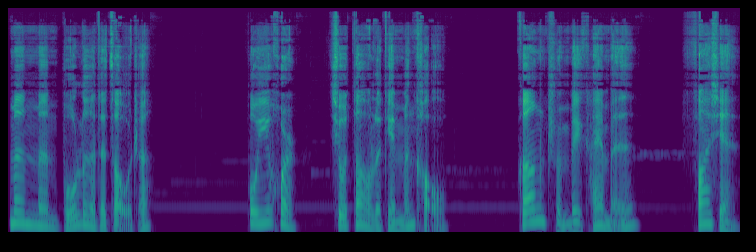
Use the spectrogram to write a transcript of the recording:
闷闷不乐的走着。不一会儿就到了店门口，刚准备开门，发现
